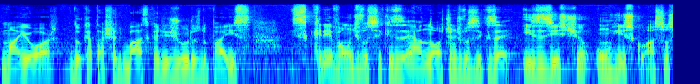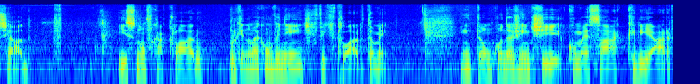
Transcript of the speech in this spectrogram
maior do que a taxa básica de juros do país, escreva onde você quiser, anote onde você quiser. Existe um risco associado. Isso não fica claro, porque não é conveniente que fique claro também. Então, quando a gente começa a criar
